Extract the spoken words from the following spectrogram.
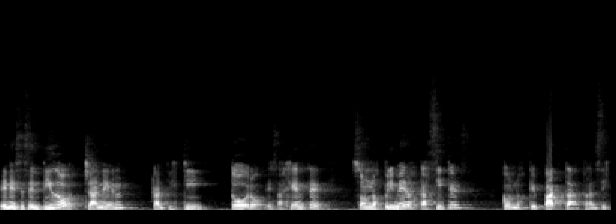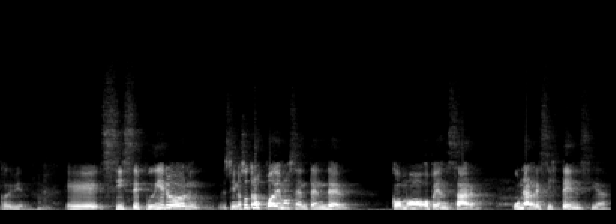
En ese sentido, Chanel, Calpisquí, Toro, esa gente son los primeros caciques con los que pacta Francisco de Viedma. Eh, si se pudieron, si nosotros podemos entender cómo o pensar una resistencia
